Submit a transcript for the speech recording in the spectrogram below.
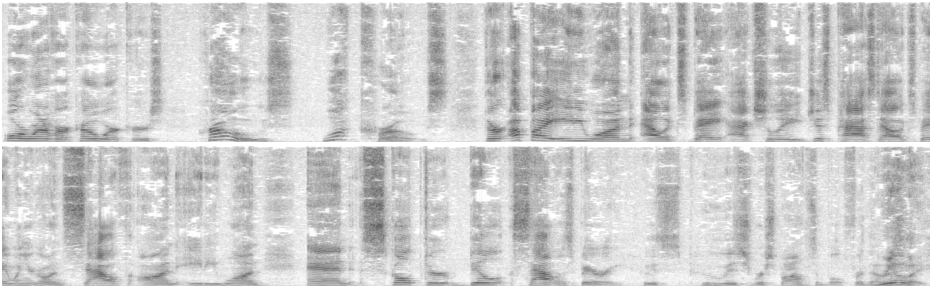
or one of our coworkers, "Crows? What crows?" They're up by 81 Alex Bay, actually just past Alex Bay when you're going south on 81, and sculptor Bill Salisbury, who's who is responsible for those. Really?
